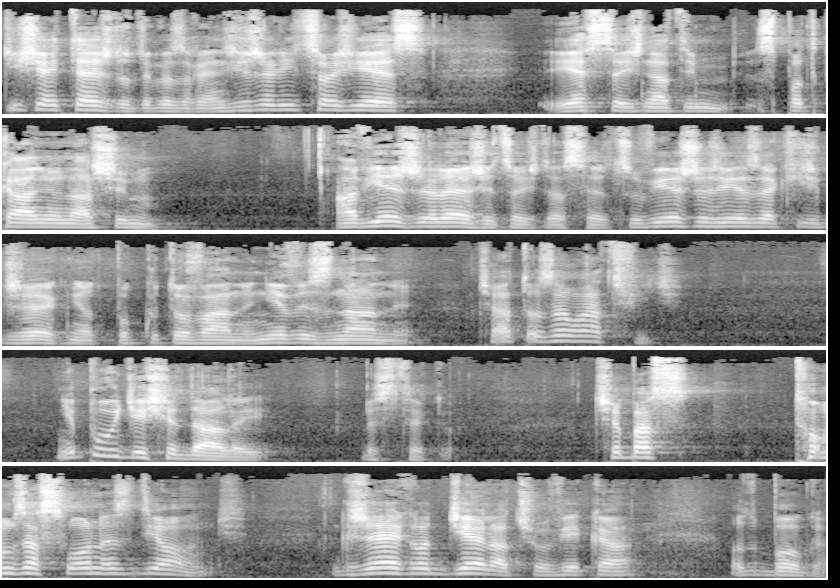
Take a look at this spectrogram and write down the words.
Dzisiaj też do tego zachęcam. Jeżeli coś jest, jesteś na tym spotkaniu naszym, a wiesz, że leży coś na sercu, wiesz, że jest jakiś grzech nieodpokutowany, niewyznany, trzeba to załatwić. Nie pójdzie się dalej bez tego. Trzeba tą zasłonę zdjąć. Grzech oddziela człowieka od Boga.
